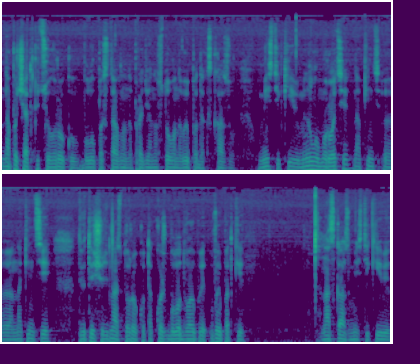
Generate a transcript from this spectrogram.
на початку цього року було поставлено продіагностовано випадок сказу в місті Києві. Минулому році, на кінці, е, на кінці 2011 року, також було два випадки на сказ в місті Києві,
